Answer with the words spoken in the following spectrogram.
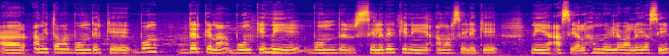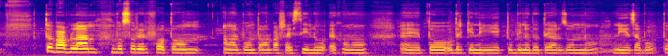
আর আমি তো আমার বোনদেরকে বোনদেরকে না, বোনকে নিয়ে, বোনদের ছেলেদেরকে নিয়ে, আমার ছেলেকে নিয়ে আসি। আলহামদুলিল্লাহ ভালোই আছি। তো ভাবলাম বছরের প্রথম আমার বোন তো আমার বাসায় ছিল এখনও তো ওদেরকে নিয়ে একটু বিনোদন দেওয়ার জন্য নিয়ে যাব। তো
